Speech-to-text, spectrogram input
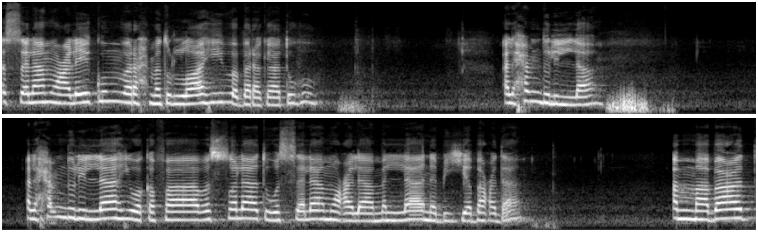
السلام علیکم ورحمۃ اللہ وبرکاتہ الحمد للہ الحمد للہ وکفا وسلاۃ وسلام علام اللہ نبی بعد اما بعد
